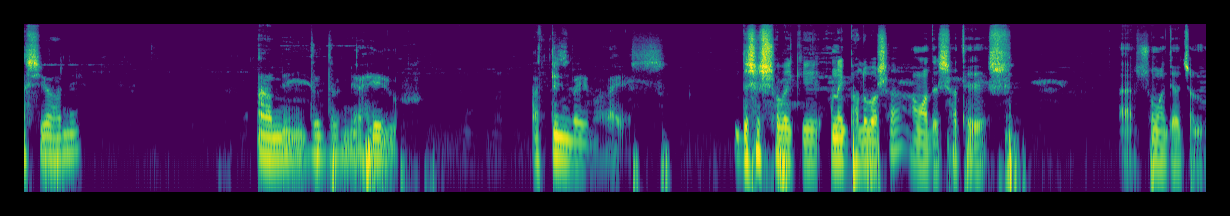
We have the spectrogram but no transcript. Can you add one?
আসছি ওখানে। আমি দুদু মিয়া হিরু। আর তিন ভাই মারা গেছে। দেশের সবাইকে অনেক ভালোবাসা আমাদের সাথে সময় দেওয়ার জন্য।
